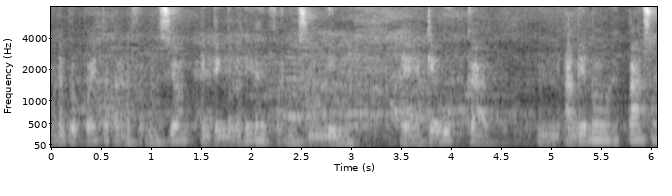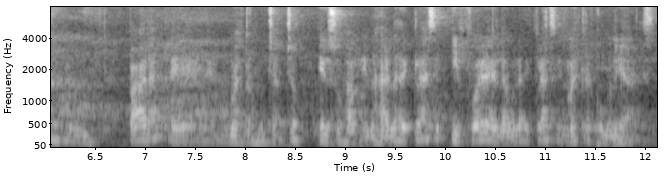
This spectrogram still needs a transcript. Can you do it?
una propuesta para la formación en tecnologías de información libre, eh, que busca mm, abrir nuevos espacios mm, para nuestros muchachos en, sus, en las aulas de clase y fuera de la aula de clase en nuestras comunidades.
